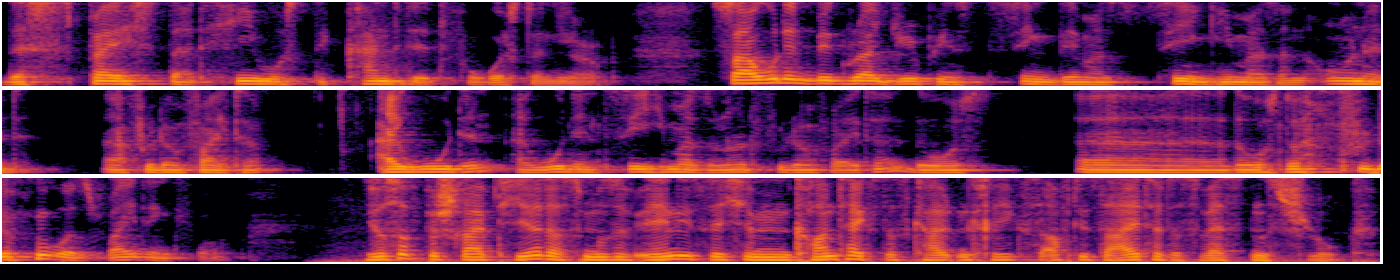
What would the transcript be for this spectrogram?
the space that he was the candidate for Western Europe. So I wouldn't begrudge Europeans seeing them as seeing him as an honored uh, freedom fighter. I wouldn't. I wouldn't see him as an honored freedom fighter. There was uh, there was no freedom he was fighting for. Yusuf beschreibt hier, dass Museveni sich im Kontext des Kalten Kriegs auf die Seite des Westens schlug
